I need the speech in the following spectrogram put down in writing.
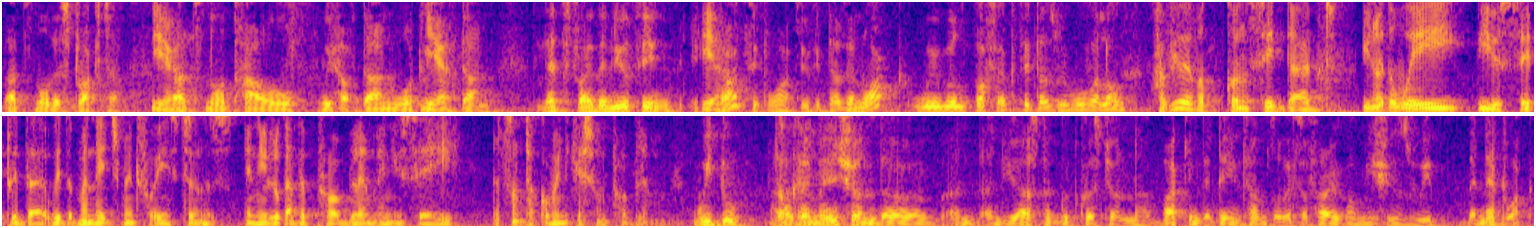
that's not the structure Yeah. that's not how we have done what we Yeah. have done let's try the new thing it Yeah. works it works if it doesn't work we will perfect it as we move along Have you ever considered, you know, the way you sit with the with the management, for instance, and you look at the problem and you say, "That's not a communication problem." We do. As I mentioned, uh, and, and you asked a good question uh, back in the day in terms of the Safaricom issues with the network.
